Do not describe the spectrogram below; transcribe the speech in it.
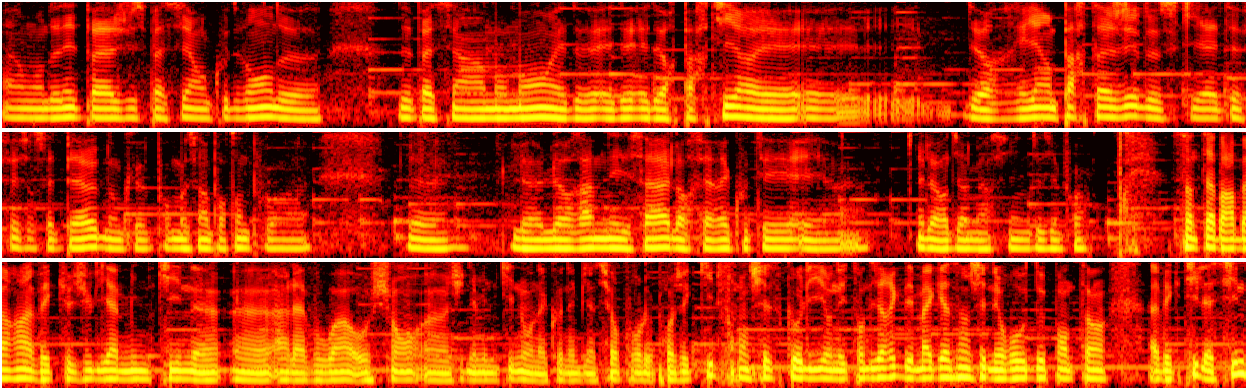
à un moment donné, de pas juste passer en coup de vent, de, de passer un moment et de, et de, de repartir et, de rien partager de ce qui a été fait sur cette période. Donc euh, pour moi, c'est important de pouvoir euh, le- le- leur ramener ça, leur faire écouter et, et leur dire merci une deuxième fois. Santa Barbara avec Julia Minkin euh, à la voix, au chant. Euh, Julia Minkin, on la connaît bien sûr pour le projet Kid Francescoli. On est en direct des magasins généraux de Pantin avec Tilassine.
